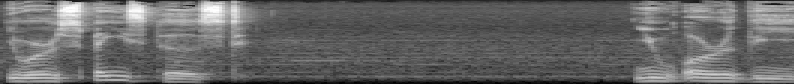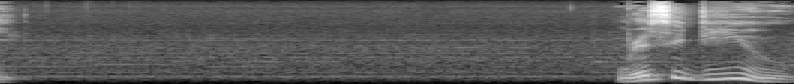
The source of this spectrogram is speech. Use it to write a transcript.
You are space dust. You are the residue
